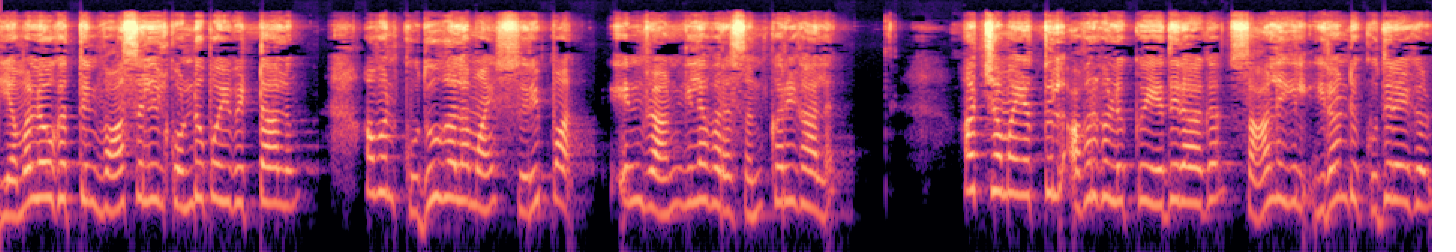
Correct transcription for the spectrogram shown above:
யமலோகத்தின் வாசலில் கொண்டு போய் விட்டாலும் அவன் குதூகலமாய் சிரிப்பான் என்றான் இளவரசன் கரிகாலன். அச்சமயத்தில் அவர்களுக்கு எதிராக சாலையில் இரண்டு குதிரைகள்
